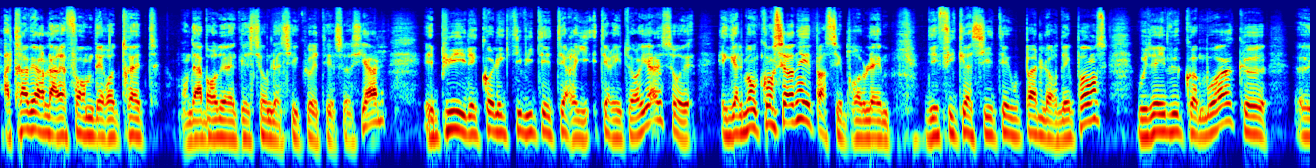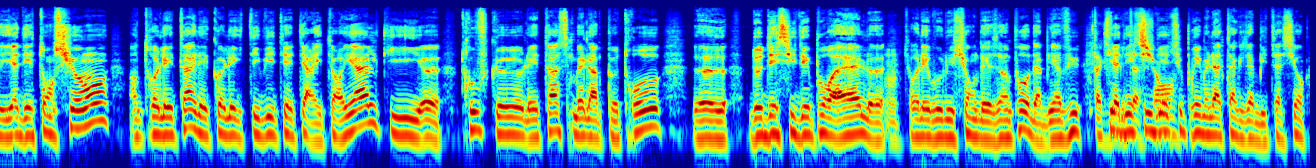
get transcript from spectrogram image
À travers la réforme des retraites, on a abordé la question de la sécurité sociale, et puis les collectivités terri territoriales sont également concernées par ces problèmes d'efficacité ou pas de leurs dépenses. Vous avez vu comme moi qu'il euh, y a des tensions entre l'État et les collectivités territoriales qui euh, trouvent que l'État se mêle un peu trop euh, de décider pour elles mmh. sur l'évolution des impôts. On a bien vu qui a décidé de supprimer la taxe d'habitation. Ce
